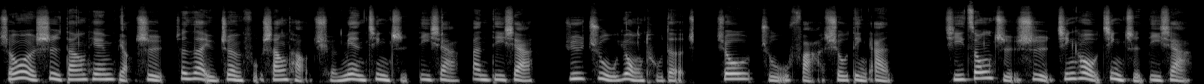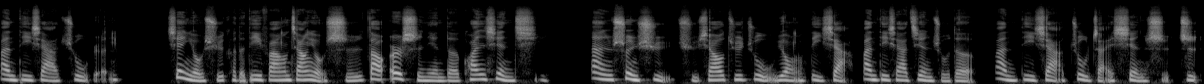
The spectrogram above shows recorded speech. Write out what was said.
首尔市当天表示，正在与政府商讨全面禁止地下、半地下居住用途的修筑法修订案，其宗旨是今后禁止地下、半地下住人，现有许可的地方将有十到二十年的宽限期，按顺序取消居住用地下、半地下建筑的半地下住宅限时制。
